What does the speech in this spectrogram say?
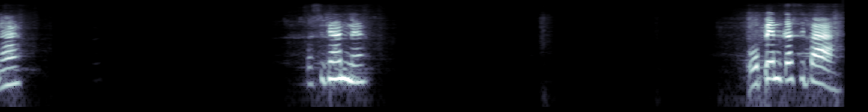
Na? Kasi na. Open kasi pa.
